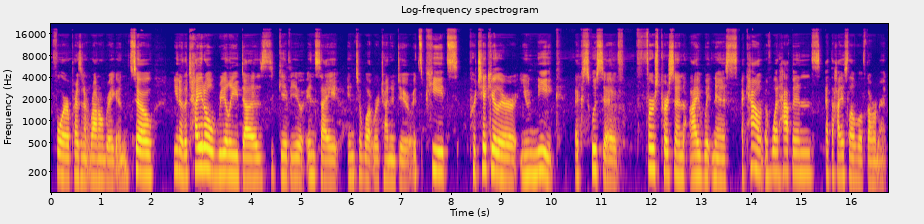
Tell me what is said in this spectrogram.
for President Ronald Reagan. So, you know, the title really does give you insight into what we're trying to do. It's Pete's particular, unique, exclusive first person eyewitness account of what happens at the highest level of government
